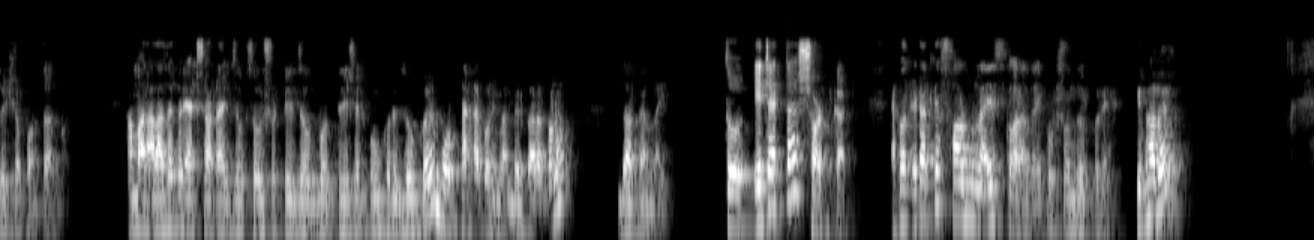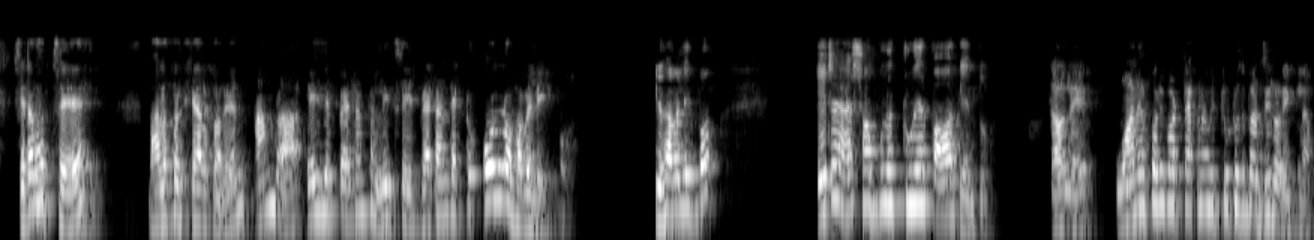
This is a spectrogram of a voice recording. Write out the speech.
দুইশো পঞ্চান্ন। আমার আলাদা করে একশো আঠাশ যোগ চৌষট্টি যোগ বত্রিশ এরকম করে যোগ করে মোট টাকা পরিমাণ বের করার কোনো দরকার নাই। তো এটা একটা শর্টকাট এখন এটাকে ফর্মুলাইজ করা যায় খুব সুন্দর করে। কীভাবে? সেটা হচ্ছে, ভালো করে খেয়াল করেন, আমরা এই যে প্যাটার্নটা লিখছি, এই প্যাটার্নটা একটু অন্যভাবে লিখব। কীভাবে লিখব? এটা সবগুলো টু এর পাওয়ার কিন্তু। তাহলে ওয়ানের পরিবর্তে এখন আমি টু টু জিরো লিখলাম।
